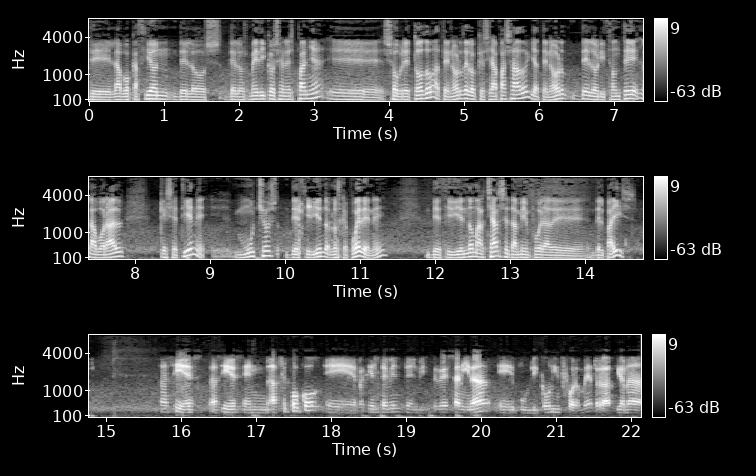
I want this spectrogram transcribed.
de la vocación de los, de los médicos en España, eh, sobre todo a tenor de lo que se ha pasado y a tenor del horizonte laboral que se tiene. Muchos decidiendo, los que pueden, ¿eh? decidiendo marcharse también fuera del país. Así es, así es. En, hace poco, recientemente, el Ministerio de Sanidad publicó un informe en relación a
